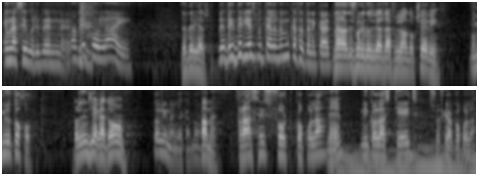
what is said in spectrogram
Ήμουν σίγουρη, δεν... Μα δεν κολλάει. Δεν ταιριάζει. Δεν, δεν ταιριάζει ποτέ, αλλά δεν μου καθόταν κάτι. Να ρωτήσουμε και τον τριαντάφυλλο να το ξέρει. Νομίζω το έχω. Το λύνεις για 100. Το λύνω για 100. Πάμε. Φράσις, Φόρτ Κόπολα. Ναι. Νίκολας Κέιτς, Σοφία Κόπολα.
